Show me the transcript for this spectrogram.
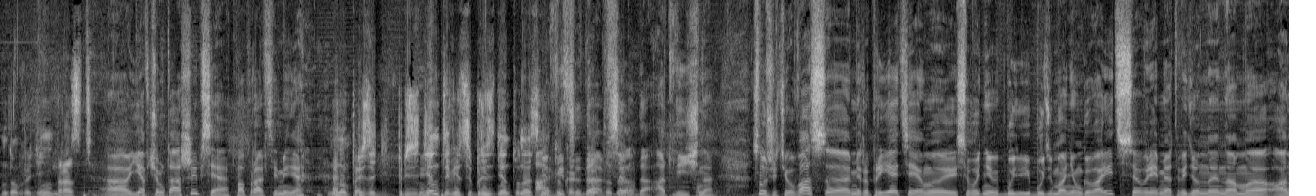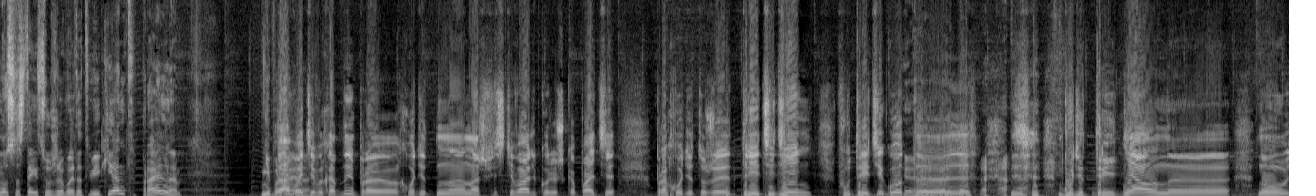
Добрый день. Здравствуйте. Я в чем-то ошибся? Поправьте меня. Ну, президент, президент и вице-президент у нас А, нету вице, да, все, да. отлично. Слушайте, у вас э, мероприятие, мы сегодня бу- и будем о нем говорить все время, отведенное нам, э, оно состоится уже в этот уикенд, правильно? Да, Неправильно. в эти выходные проходит на наш фестиваль Корешка Пати. Проходит уже третий день, фу, третий год. э, Будет три дня он, э, ну,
